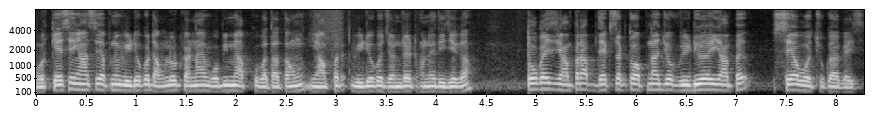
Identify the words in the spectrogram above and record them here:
और कैसे यहाँ से अपने वीडियो को डाउनलोड करना है, वो भी मैं आपको बताता हूँ। यहाँ पर वीडियो को जनरेट होने दीजिएगा। तो गाइज़ यहाँ पर आप देख सकते हो अपना जो वीडियो है यहाँ पर सेव हो चुका है गाइज़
